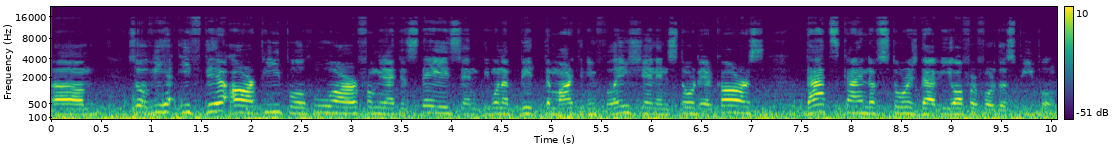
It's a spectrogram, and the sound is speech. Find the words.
um, so we, if there are people who are from the United States and they want to beat the market inflation and store their cars that's kind of storage that we offer for those people.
